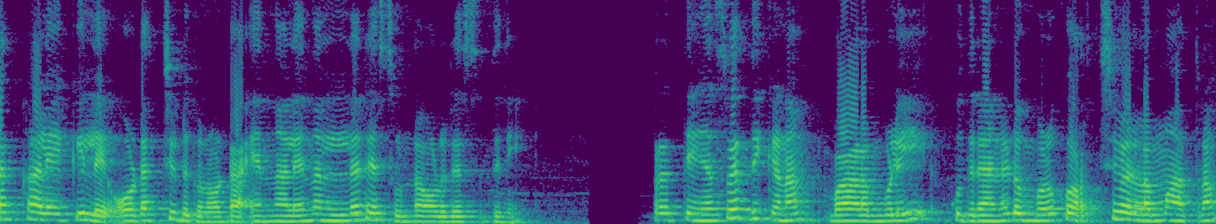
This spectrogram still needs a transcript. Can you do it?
തക്കാളിയൊക്കെ ഇല്ലേ ഉടച്ചെടുക്കണം കേട്ടോ എന്നാലേ നല്ല രസം ഉണ്ടാവുള്ളൂ രസത്തിന്. പ്രത്യേകം ശ്രദ്ധിക്കണം. വാളംപുളി കുതിരാനിടുമ്പോൾ കുറച്ച് വെള്ളം മാത്രം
